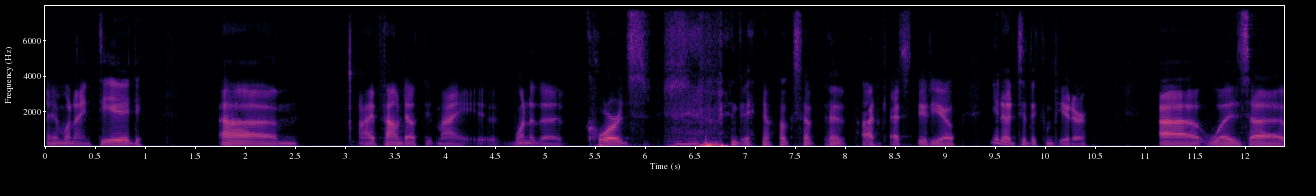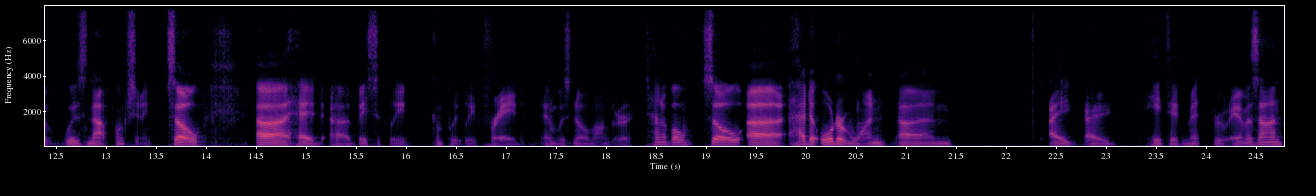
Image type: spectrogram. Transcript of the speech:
and when I did, um, I found out that my one of the cords hooks up the podcast studio, you know, to the computer, uh, was uh, was not functioning. So uh, had uh, basically completely frayed and was no longer tenable. So uh, had to order one. Um, I I hate to admit through Amazon,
